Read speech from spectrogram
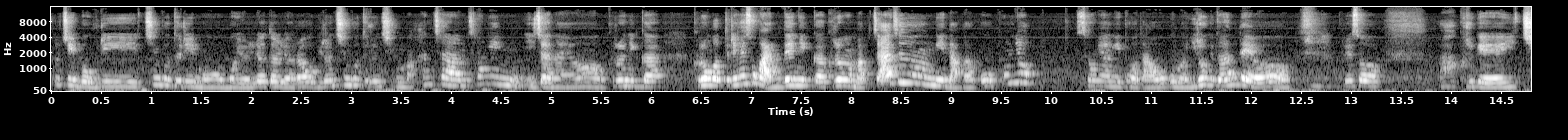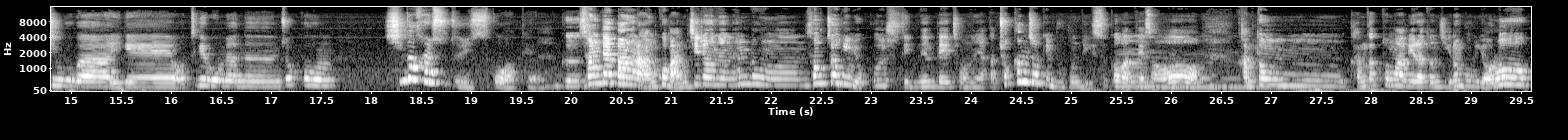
솔직히 뭐 우리 친구들이 뭐, 뭐 18, 19 이런 친구들은 지금 막 한참 성인이잖아요. 그러니까 그런 것들이 해소가 안 되니까 그러면 막 짜증이 나가고 폭력 성향이 더 나오고 막 이러기도 한대요. 그래서 아, 그러게 이 친구가 이게 어떻게 보면은 조금 심각할 수도 있을 것 같아요. 그 상대방을 안고 만지려는 행동은 성적인 욕구일 수도 있는데 저는 약간 촉감적인 부분도 있을 것 같아서 음. 감통 감각 통합이라든지 이런 부분 여러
